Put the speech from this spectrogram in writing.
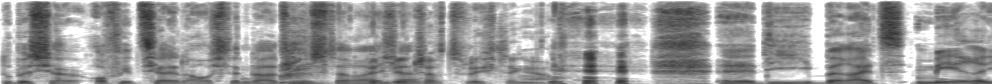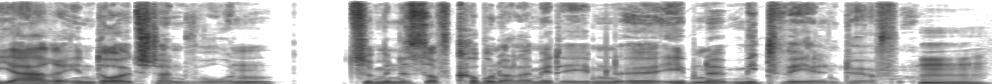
du bist ja offiziell ein Ausländer als Ich bin Österreicher, Wirtschaftsflüchtling, ja. äh, die bereits mehrere Jahre in Deutschland wohnen, zumindest auf kommunaler Mitebene, äh, Ebene, mitwählen dürfen. Mhm.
